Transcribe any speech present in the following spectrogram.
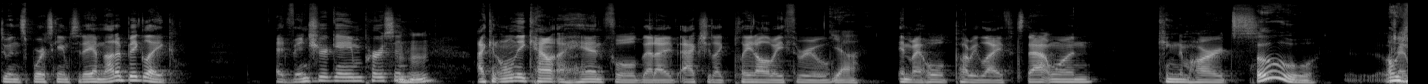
doing sports games today. I'm not a big like adventure game person. Mhm. I can only count a handful that I've actually like played all the way through Yeah. in my whole probably life. It's that one, Kingdom Hearts. Ooh, which oh, I yes.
